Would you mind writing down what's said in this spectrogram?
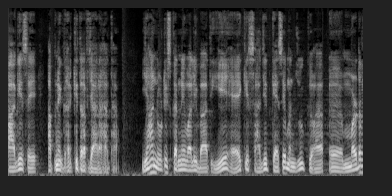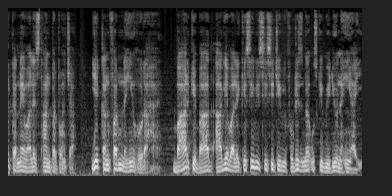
आगे से अपने घर की तरफ़ जा रहा था। यहाँ नोटिस करने वाली बात यह है कि साजिद कैसे मंजू का मर्डर करने वाले स्थान पर पहुँचा। ये कंफर्म नहीं हो रहा है। बार के बाद आगे वाले किसी भी सीसीटीवी फुटेज में उसकी वीडियो नहीं आई।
